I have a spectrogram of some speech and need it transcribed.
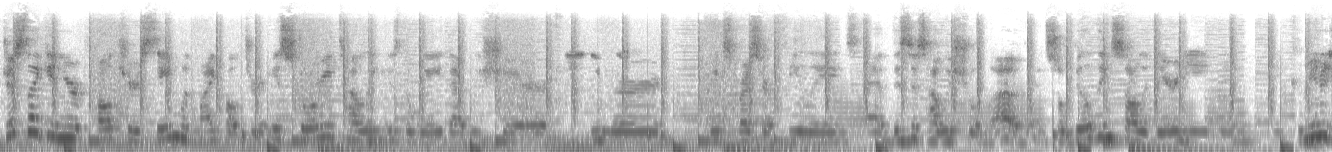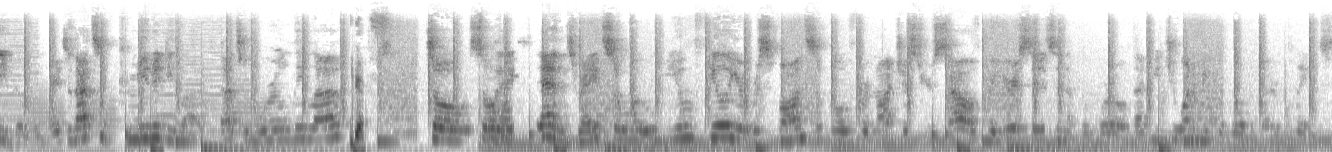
Just like in your culture, same with my culture, is storytelling is the way that we share, we learn, we express our feelings and this is how we show love and so building solidarity in, in community building right so that's a community love that's worldly love Yes. so so Uh-huh. it extends right so you feel you're responsible for not just yourself but you're a citizen of the world that means you want to make the world a better place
